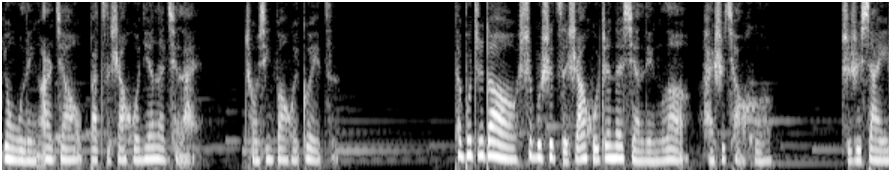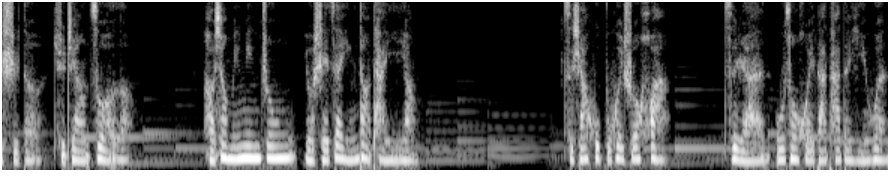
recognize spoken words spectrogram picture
用五零二胶把紫砂壶粘了起来，重新放回柜子。他不知道是不是紫砂壶真的显灵了，还是巧合，只是下意识的去这样做了，好像冥冥中有谁在引导他一样。紫砂壶不会说话，自然无从回答他的疑问。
